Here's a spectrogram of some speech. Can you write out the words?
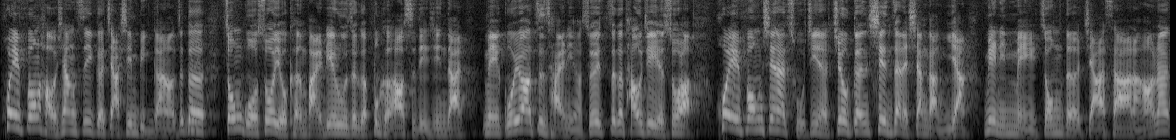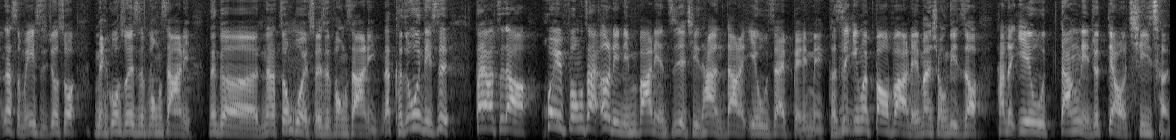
汇丰好像是一个夹心饼干啊，这个中国说有可能把你列入这个不可靠实体清单，美国又要制裁你啊，所以这个涛姐也说了，汇丰现在处境呢就跟现在的香港一样，面临美中的夹杀了哈。那那什么意思？就是说美国随时封杀你，那个那中国也随时封杀你。那可是问题是，大家知道汇丰在二零零八年之前，其实它很大的业务在北美，可是因为爆发雷曼兄弟之后，它的业务当年就掉了七成。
